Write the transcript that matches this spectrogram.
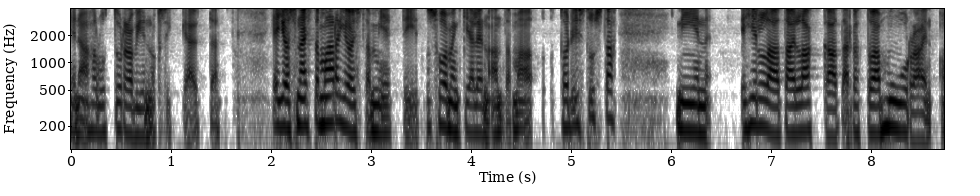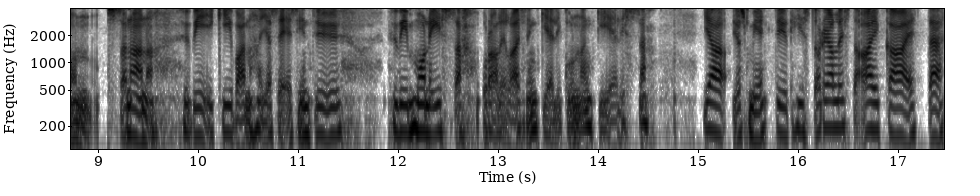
enää haluttu ravinnoksi käyttää. Ja jos näistä marjoista miettii suomen kielen antamaa todistusta, niin hillaa tai lakkaa tarkoittava muurain on sanana hyvin ikivanha ja se esiintyy hyvin monissa uralilaisen kielikunnan kielissä. Ja jos miettii historiallista aikaa, että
